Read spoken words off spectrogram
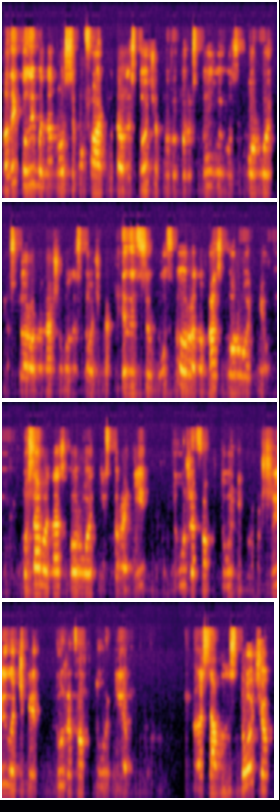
Але коли ми наносимо фарбу на листочок, ми використовуємо зворотню сторону нашого листочка. Не лицеву сторону, а зворотню. Бо саме на зворотній стороні дуже фактурні прошилочки, дуже фактурні е, сам листочок,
